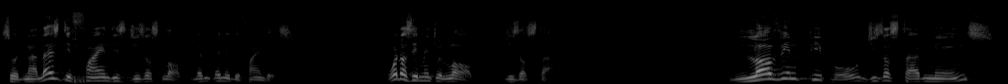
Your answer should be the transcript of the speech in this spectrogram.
So now let's define this Jesus love. Let, let me define this. What does it mean to love Jesus style? Loving people, Jesus style, means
